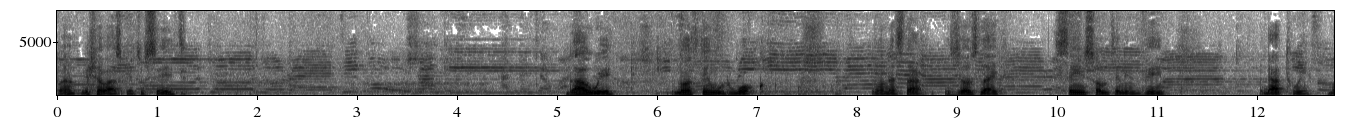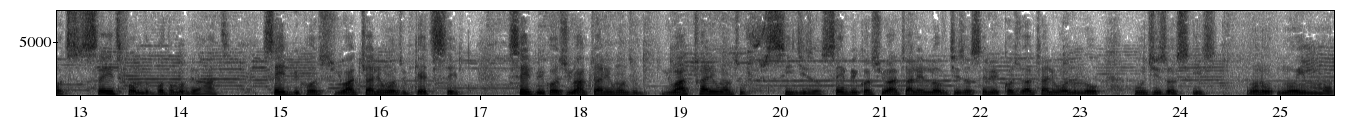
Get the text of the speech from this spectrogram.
well, Bishop asked me to say it. That way, nothing would work. You understand? It's just like saying something in vain that way. But say it from the bottom of your heart. Say it because you actually want to get saved. Say it because you actually want to you actually want to see Jesus. Say it because you actually love Jesus. Say it because you actually want to know who Jesus is. You want to know him more.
